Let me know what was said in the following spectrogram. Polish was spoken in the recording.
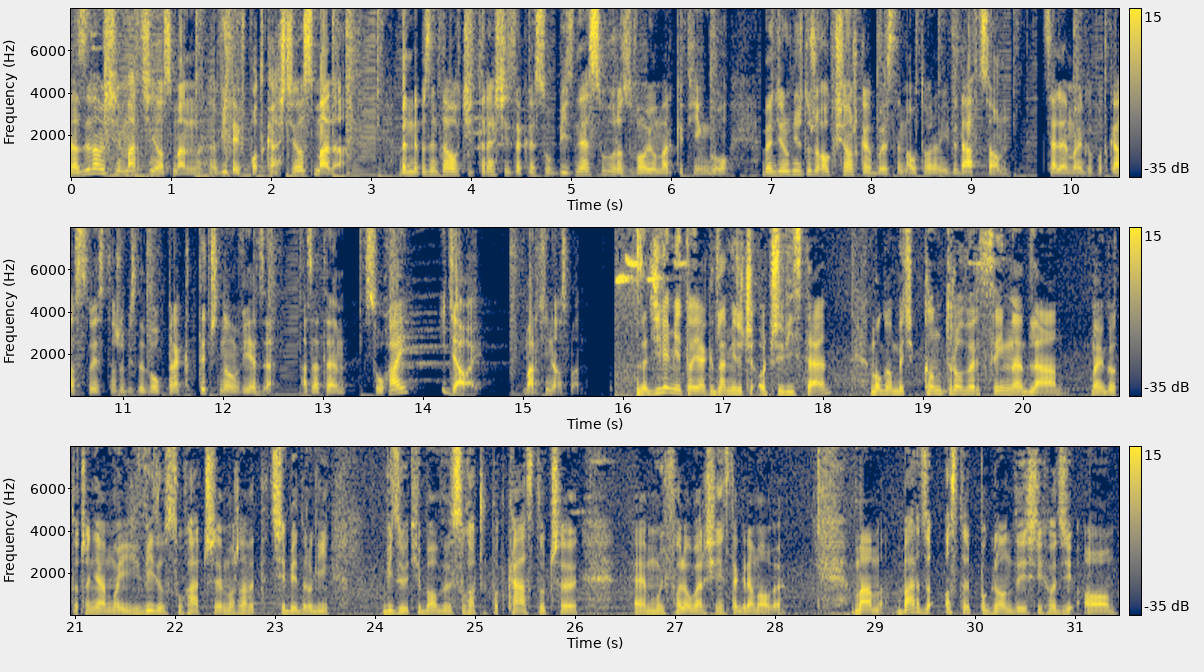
Nazywam się Marcin Osman. Witaj w podcaście Osmana. Będę prezentował Ci treści z zakresu biznesu, rozwoju, marketingu. Będzie również dużo o książkach, bo jestem autorem i wydawcą. Celem mojego podcastu jest to, żebyś zdobywał praktyczną wiedzę. A zatem słuchaj i działaj. Marcin Osman. Zadziwia mnie to, jak dla mnie rzeczy oczywiste mogą być kontrowersyjne dla mojego otoczenia, moich widzów, słuchaczy, może nawet Ciebie, drogi widzu YouTube'owy, słuchaczu podcastu, czy e, mój followersie instagramowy. Mam bardzo ostre poglądy, jeśli chodzi o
